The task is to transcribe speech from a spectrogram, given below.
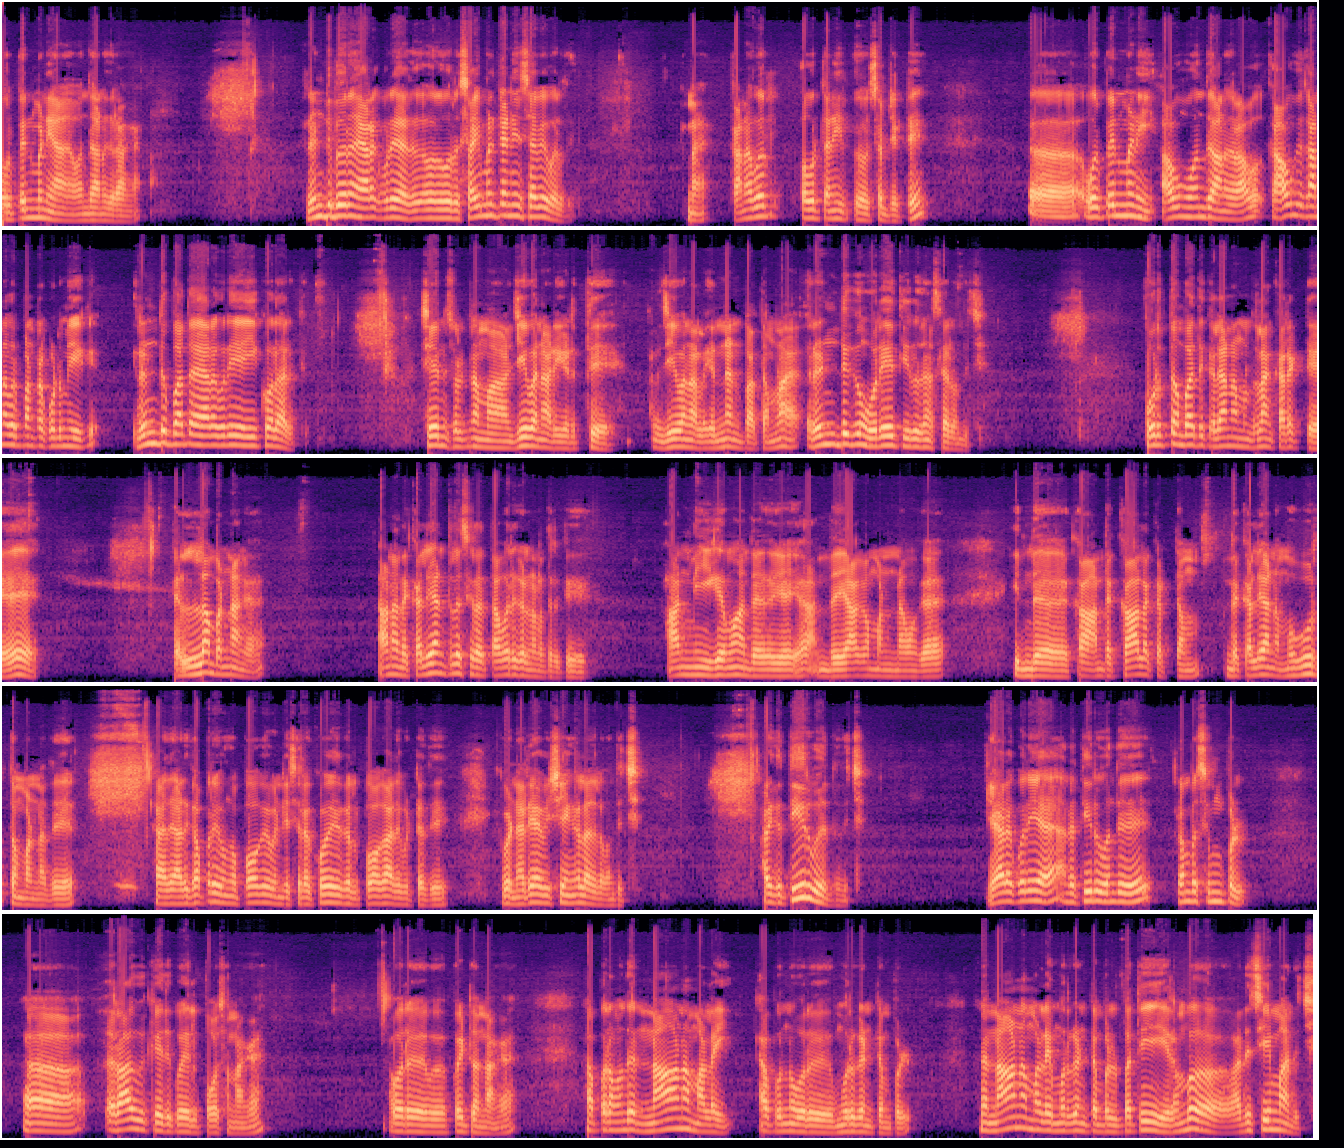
ஒரு பெண்மணி வந்து அணுகிறாங்க. ரெண்டு பேரும் ஏறக்குறைய அது ஒரு- சைமல்டேனியஸாகவே வருது. என்ன? கணவர் அவர் தனி சப்ஜெக்ட்டு ஒரு பெண்மணி அவங்க வந்து ஆனவர். அவ- அவங்க கணவர் பண்ணுற கொடுமைக்கு ரெண்டு பார்த்தா ஏறக்குறைய ஈக்குவலாக இருக்குது சரின்னு சொல்லிட்டு நம்ம ஜீவநாடி எடுத்து அந்த ஜீவநாள் என்னன்னு பார்த்தோம்னா ரெண்டுக்கும் ஒரே தீர்வு தான் சார் வந்துச்சு. பொருத்தம் பார்த்து கல்யாணம் பண்ணதெல்லாம் கரெக்டு எல்லாம் பண்ணாங்க. ஆனால் அந்த கல்யாணத்தில் சில தவறுகள் நடந்திருக்கு. ஆன்மீகமாக அந்த அந்த யாகம் பண்ணவங்க இந்த கா அந்த காலகட்டம் இந்த கல்யாணம் முகூர்த்தம் பண்ணது அது அதுக்கப்புறம் இவங்க போக வேண்டிய சில கோயில்கள் போகாது விட்டது. இப்போ நிறையா விஷயங்கள் அதில் வந்துச்சு. அதுக்கு தீர்வு இருந்துச்சு. ஏறக்குறைய அந்த தீர்வு வந்து ரொம்ப சிம்பிள். ராகு கேது கோயிலுக்கு போக சொன்னாங்க. அவர் போயிட்டு வந்தாங்க. அப்புறம் வந்து நாணமலை அப்படின்னு ஒரு முருகன் டெம்பிள். இந்த நாணமலை முருகன் டெம்பிள் பற்றி ரொம்ப அதிசயமாக இருந்துச்சு.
